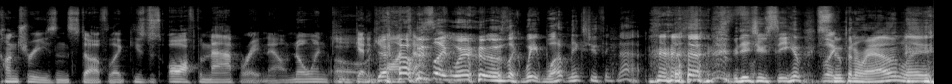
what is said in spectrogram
countries and stuff. Like he's just off the map right now. No one can oh, get in Yeah, contact. I was like, where? I was like, wait, what makes you think that? Did you see him like- snooping around? Like,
